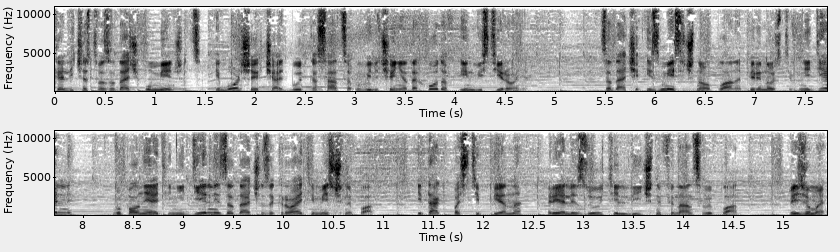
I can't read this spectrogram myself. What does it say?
количество задач уменьшится, и большая их часть будет касаться увеличения доходов и инвестирования. Задачи из месячного плана переносите в недельный, выполняете недельные задачи, закрываете месячный план. И так постепенно реализуете личный финансовый план. Резюме.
